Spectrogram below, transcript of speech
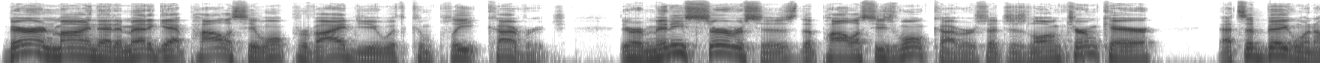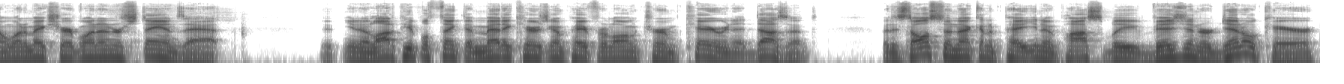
Bear in mind that a Medigap policy won't provide you with complete coverage. There are many services the policies won't cover, such as long term care. That's a big one. I want to make sure everyone understands that. You know, a lot of people think that Medicare is going to pay for long term care, and it doesn't. But it's also not going to pay, you know, possibly vision or dental care,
